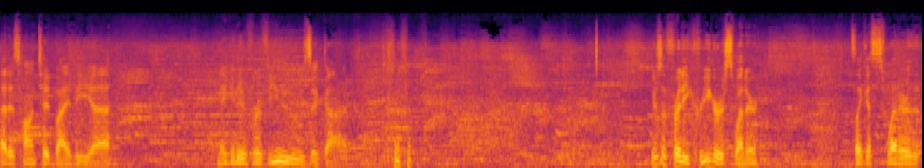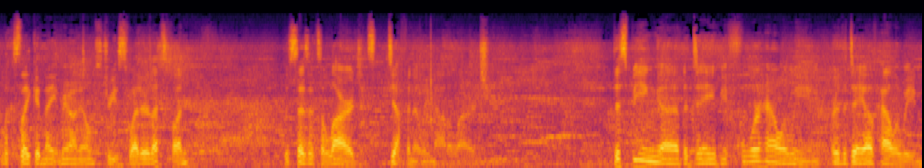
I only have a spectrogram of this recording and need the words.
That is haunted by the uh, negative reviews it got. Here's a Freddy Krueger sweater. It's like a sweater that looks like a Nightmare on Elm Street sweater. That's fun. This says it's a large. It's definitely not a large. This being uh, the day before Halloween, or the day of Halloween,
